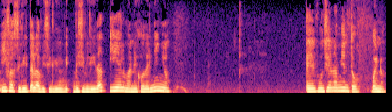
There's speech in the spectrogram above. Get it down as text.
y facilita la visibilidad y el manejo del niño. El funcionamiento. Bueno,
